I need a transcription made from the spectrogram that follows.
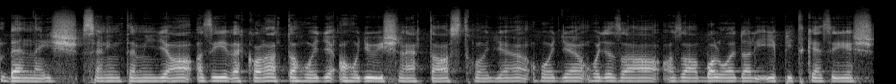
benne is szerintem így a, az évek alatt, ahogy, ahogy ő is látta azt, hogy, hogy, hogy az, a, az a baloldali építkezés,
